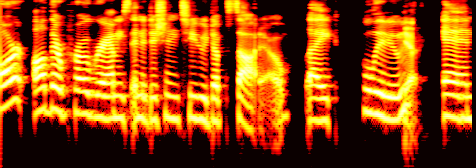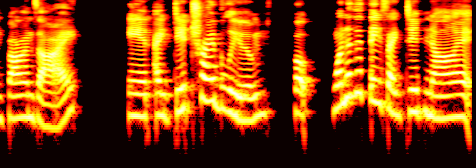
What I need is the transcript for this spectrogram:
are other programs in addition to Dubsado, like Bloom Yeah. and Bonsai. And I did try Bloom, but one of the things I did not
